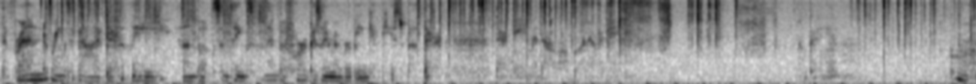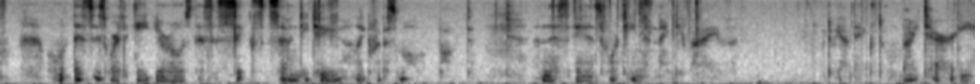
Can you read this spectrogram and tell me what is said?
The brand rings a bell. I've definitely unboxed some things from them before because I remember being confused about their their name and their logo and everything. Okay. Cool. Oh, this is worth eight euros. This is six seventy-two, like for the small and this is fourteen ninety-five. What do we have next? By Terry.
